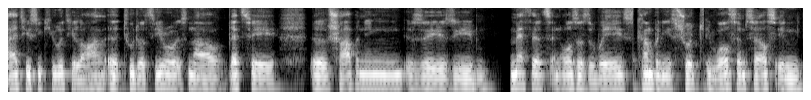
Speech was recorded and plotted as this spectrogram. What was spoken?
IT security law uh, 2.0 is now, let's say, uh, sharpening the, the methods and also the ways companies should involve themselves in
